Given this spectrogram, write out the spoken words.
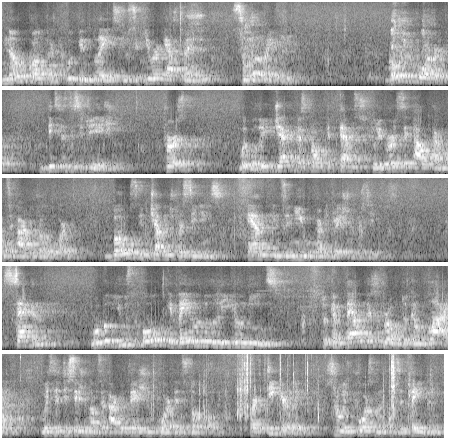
no contract could be in place to secure gas transit through Ukraine. Going forward, this is the situation. First, we will reject Gazprom attempts to reverse the outcome of the arbitral award, both in challenge proceedings and in the new arbitration proceedings. Second, we will use all available legal means to compel Gazprom to comply with the decision of the arbitration court in Stockholm, particularly through enforcement of the payment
